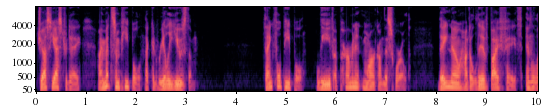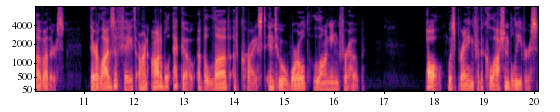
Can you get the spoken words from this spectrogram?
Just yesterday, I met some people that could really use them. Thankful people leave a permanent mark on this world. They know how to live by faith and love others. Their lives of faith are an audible echo of the love of Christ into a world longing for hope. Paul was praying for the Colossian believers,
